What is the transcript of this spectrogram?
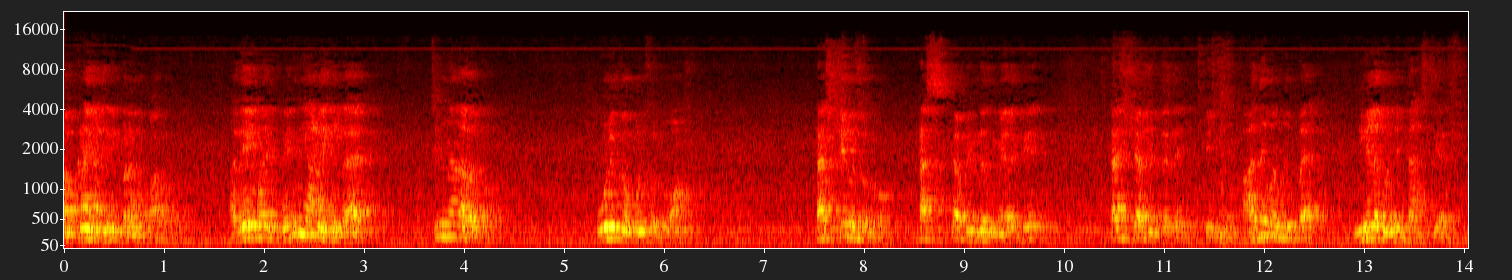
மக்கள் யானைகள் இப்போ நாங்கள் பார்க்குறோம். அதே மாதிரி பெண் யானைகளில் சின்னதாக இருக்கும். ஊழி கொம்புன்னு சொல்லுவோம். டஸ்ட்னு சொல்லுவோம். டஸ்க் அப்படின்றது மேலுக்கு டஸ்ட் அப்படின்றது அது வந்து இப்போ நீளம் கொஞ்சம் ஜாஸ்தியாக இருக்குது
